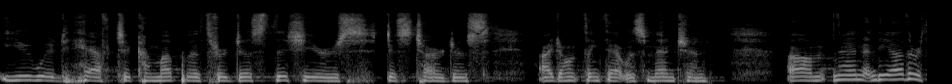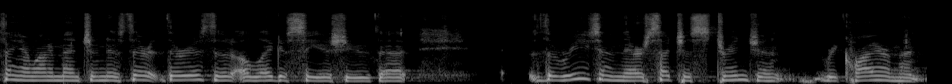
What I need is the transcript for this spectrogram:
you would have to come up with for just this year's discharges. I don't think that was mentioned. Um, and the other thing I want to mention is there there is a, a legacy issue that the reason there's such a stringent requirement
